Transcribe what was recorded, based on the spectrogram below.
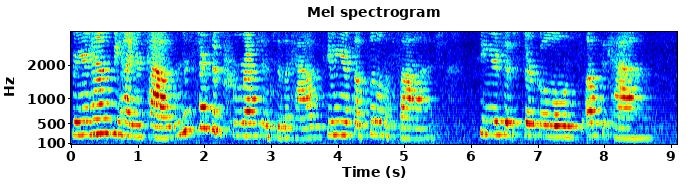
Bring your hands behind your calves and just start to press into the calves, giving yourself a little massage. Fingertip circles up the calves.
